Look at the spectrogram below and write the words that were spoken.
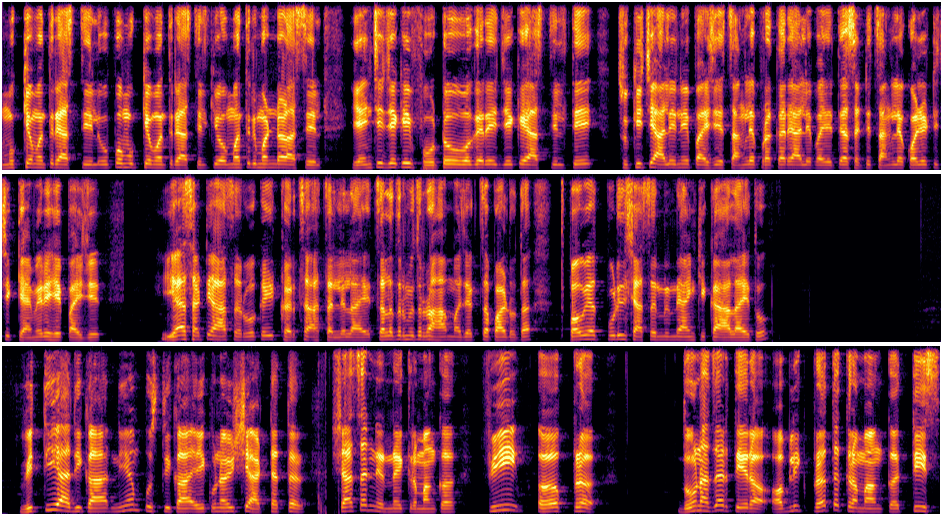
मुख्यमंत्री असतील उपमुख्यमंत्री असतील किंवा मंत्रिमंडळ असेल यांचे जे काही फोटो वगैरे जे काही असतील ते चुकीचे आले नाही पाहिजे चांगल्या प्रकारे आले पाहिजे त्यासाठी चांगल्या क्वालिटीचे कॅमेरे हे पाहिजेत. यासाठी हा सर्व काही खर्च हा चाललेला आहे. चला तर मित्रांनो हा मजाकचा पाठ होता. पाहूयात पुढील शासन निर्णय आणखी काय आला आहे तो. वित्तीय अधिकार नियम पुस्तिका एकोणावीसशे अठ्ठ्याहत्तर शासन निर्णय क्रमांक फी अ प्र. दोन हजार तेरा ऑब्लिक प्रत क्रमांक तीस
